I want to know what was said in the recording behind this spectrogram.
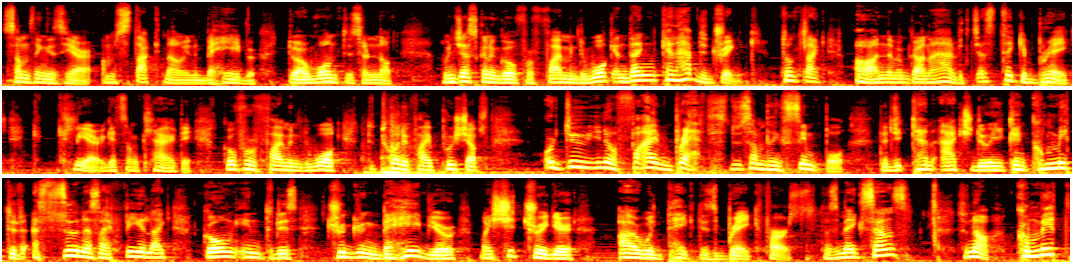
something is here. I'm stuck now in a behavior. Do I want this or not? I'm just gonna go for five minute walk and then can have the drink. Don't like, oh, I'm never gonna have it. Just take a break, clear, get some clarity. Go for a five minute walk, do 25 push ups, or do you know five breaths do something simple that you can actually do you can commit to it as soon as i feel like going into this triggering behavior my shit trigger I will take this break first. Does it make sense? So now commit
